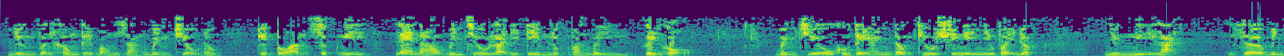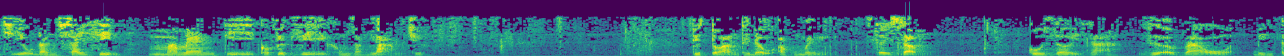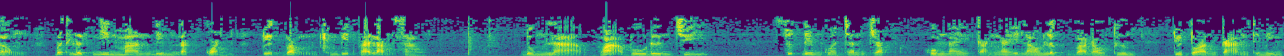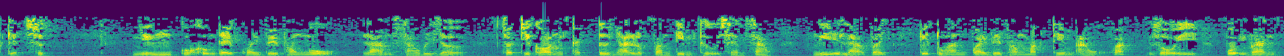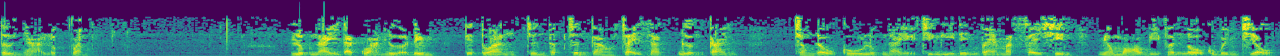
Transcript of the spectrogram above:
Nhưng vẫn không thấy bóng dáng Bình Triều đâu, Tiết Toàn sực nghĩ lẽ nào Bình Triều lại đi tìm Lục Văn Binh gây gỗ. Bình Triều không thể hành động thiếu suy nghĩ như vậy được. Nhưng nghĩ lại, giờ Bình Triều đang say xỉn, ma men thì có việc gì không dám làm chứ. Tuyết Toàn thấy đầu óc mình xây sẩm. Cô rời rã dựa vào bên cổng, bất lực nhìn màn đêm đặc quánh, tuyệt vọng không biết phải làm sao. Đúng là họa vô đơn chí. Suốt đêm qua trằn trọc, hôm nay cả ngày lao lực và đau thương, Tuyết Toàn cảm thấy mình kiệt sức. Nhưng cô không thể quay về phòng ngủ, làm sao bây giờ? Chắc chỉ còn cách tới nhà Lục Văn tìm thử xem sao. Nghĩ là vậy, Tuyết Toàn quay về phòng mặc thêm áo khoác rồi vội vàng tới nhà Lục Văn. Lúc này đã quá nửa đêm, Tiết Toàn chân thấp chân cao chạy ra đường cái. Trong đầu cô lúc này chỉ nghĩ đến vẻ mặt say xỉn, méo mó vì phẫn nộ của Bình Triều.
